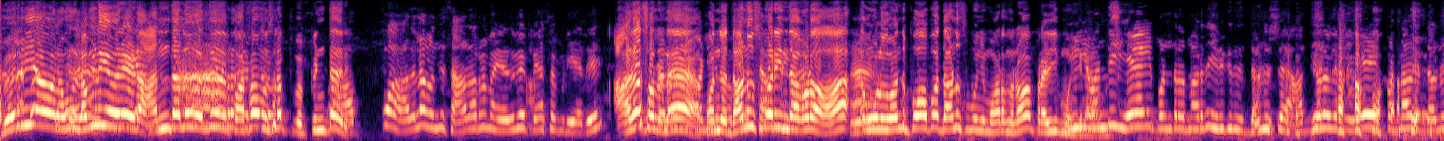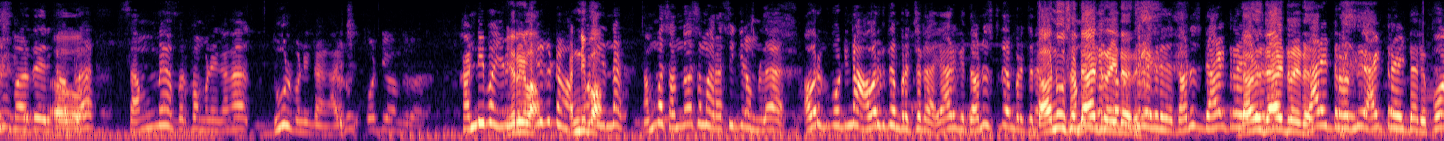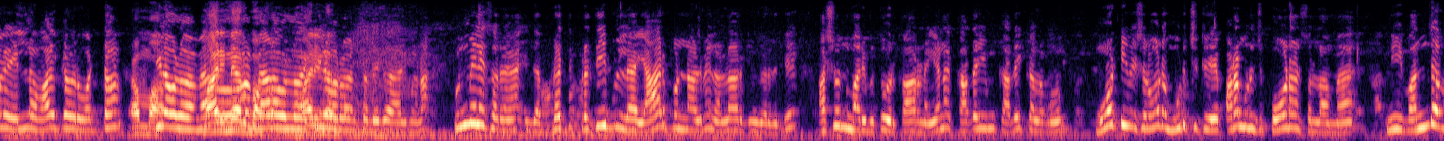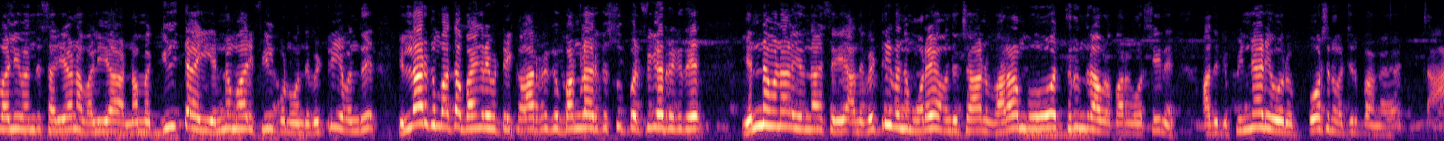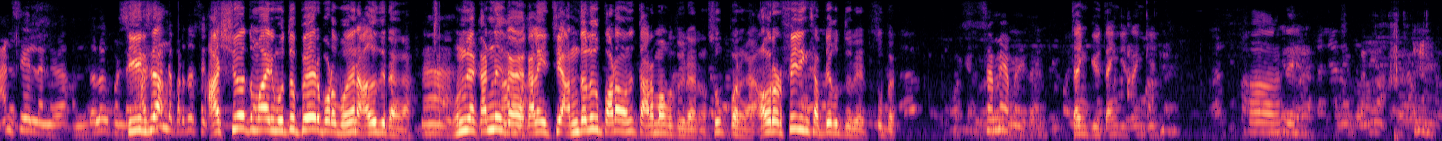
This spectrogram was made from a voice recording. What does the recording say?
வெறியா நம்மளுக்கே வெறியாடா அந்த அளவு வந்து பர்ஃபார்மன்ஸ்ல பின்ட்டாரு அப்பா அதெல்லாம் வந்து சாதாரணமா எதுவுமே பேச முடியாது. அதான் சொல்றேன். கொஞ்சம் தனுஷ் மாதிரி இருந்தா கூட உங்களுக்கு வந்து போக போக தனுஷ் மூஞ்சி மறந்துடும் பிரதீப் மூஞ்சி நீங்க வந்து ஏஐ பண்ற மாதிரி தான் இருக்குது தனுஷ். அந்த ஏஐ பண்ணாத தனுஷ் மாதிரி தான் இருக்காப்ல. செம்மையா பெர்ஃபார்ம் பண்ணிருக்காங்க தூள் பண்ணிட்டாங்க. அடிச்சு. போட்டி வந்துருவாரு. கண்டிப்பா இருக்கு- இருக்கலாம். கண்டிப்பா. நம்ம சந்தோஷமா ரசிக்கிறோம்ல அவருக்கு போட்டினா அவருக்கு தான் பிரச்சனை. யாருக்கு? தனுஷ்க்கு தான் பிரச்சனை. Dhanush director writer. Dhanush director Dhanush director director வந்து ஆக்டர் ஆயிட்டாரு. போக எல்லா வாழ்க்கை ஒரு வட்டம். கீழே உள்ளவன் மேல வருவான், உள்ளவன் கீழே வருவான்னு சொல்லி உண்மையிலே சொல்கிறேன் இந்த பிரத் பிரதீப் யார் பண்ணாலுமே நல்லா இருக்குங்கிறதுக்கு அஸ்வந்த் மாரிமுத்து ஒரு காரணம். ஏன்னா கதையும் கதைக்களமும் மோட்டிவேஷனோடு முடிச்சுட்டு படம் முடிஞ்சு போடான்னு சொல்லாமல் நீ வந்த வழி வந்து சரியான வழியா நம்ம கில்ட் ஆகி என்ன மாதிரி ஃபீல் பண்ணுவோம் அந்த வெற்றியை வந்து எல்லாருக்கும் பார்த்தா பயங்கர வெற்றி. கார் இருக்குது பங்களா இருக்குது சூப்பர் ஃபிகர் இருக்குது. என்ன வேணாலும் இருந்தாலும் சரி அந்த வெற்றி வந்து முறையா வந்துச்சான்னு வரும்போது திருந்துறாவில் பாருங்க ஒரு சீனு அதுக்கு பின்னாடி ஒரு போர்ஷன் வச்சிருப்பாங்க. சான்ஸே இல்லைங்க. அந்த அளவுக்கு. அஸ்வத் மாதிரி முத்து பேர் போடும் போது அழுதுட்டாங்க. உண்மை கண்ணு க- ஆமா. கலங்கிச்சு. அந்த அளவுக்கு படம் வந்து தரமா கொடுத்துருக்காரு. சூப்பருங்க. அவரோட ஃபீலிங்ஸ் அப்படியே கொடுத்துருக்காரு. சூப்பர். செம்மையா பண்ணிட்டாங்க தேங்க்யூ தேங்க்யூ தேங்க்யூ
